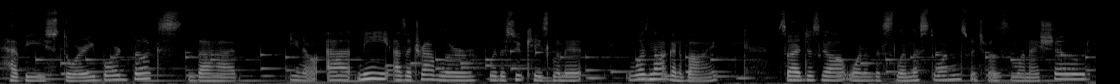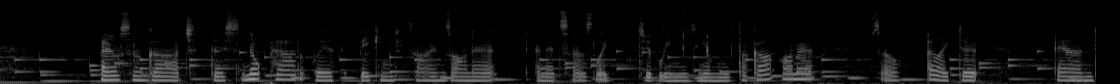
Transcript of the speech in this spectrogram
heavy storyboard books that, you know, at me as a traveler with a suitcase limit was not gonna buy. So I just got one of the slimmest ones, which was the one I showed. I also got this notepad with baking designs on it, and it says like Ghibli Museum Mitaka on it, so I liked it. And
